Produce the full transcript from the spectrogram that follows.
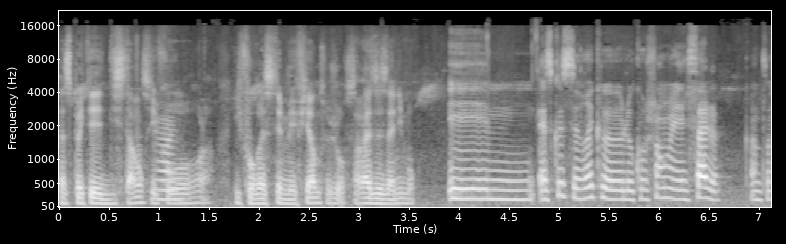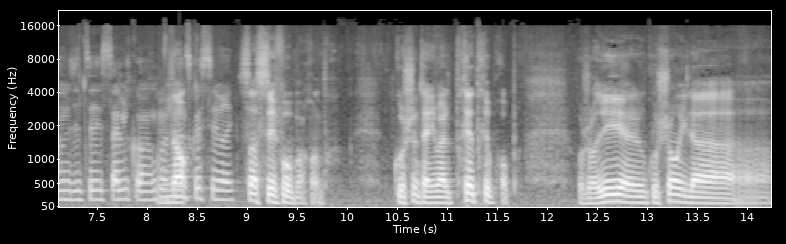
respecter les distances. Il Ouais. faut voilà, il faut rester méfiant toujours. Ça reste des animaux. Et hum, est-ce que c'est vrai que le cochon est sale Quand on dit t'es sale comme cochon, est-ce que c'est vrai? Ça, c'est faux par contre. Le cochon est un animal très très propre. Aujourd'hui, un cochon, il a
